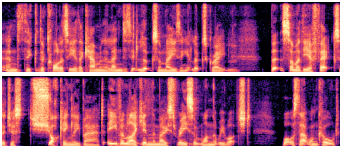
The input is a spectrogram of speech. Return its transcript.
and the the quality of the camera and the lenses, it looks amazing. It looks great. Mm. But some of the effects are just shockingly bad. Even like in the most recent one that we watched. What was that one called?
